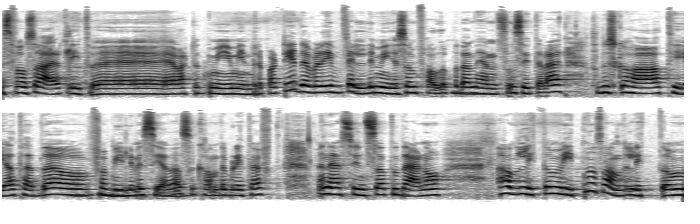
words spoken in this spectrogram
SV også er et lite har vært et mye mindre parti. Det blir veldig mye som faller på den ene som sitter der. Så du skal ha tida til det, og familie ved sida av så kan det bli tøft. Men jeg syns at det er noe handler litt om viten, og så handler det litt om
